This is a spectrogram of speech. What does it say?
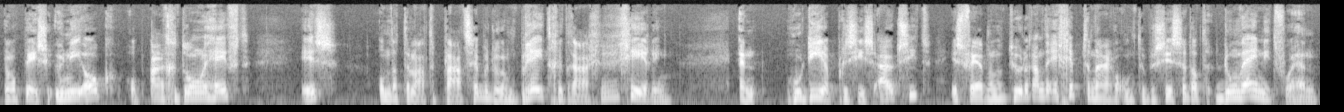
Europese Unie ook op aangedrongen heeft... is om dat te laten plaats hebben door een breed gedragen regering. En hoe die er precies uitziet, is verder natuurlijk aan de Egyptenaren om te beslissen. Dat doen wij niet voor hen.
